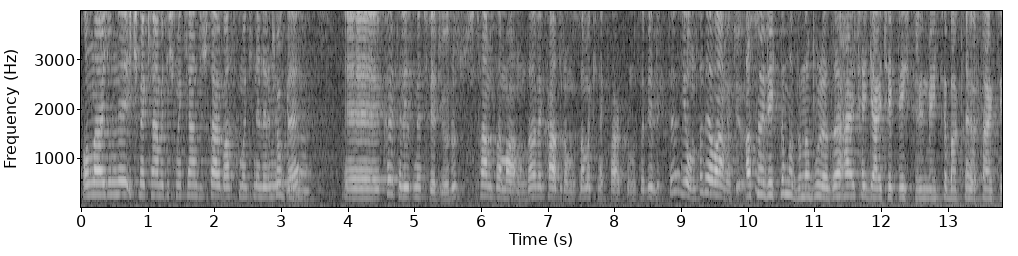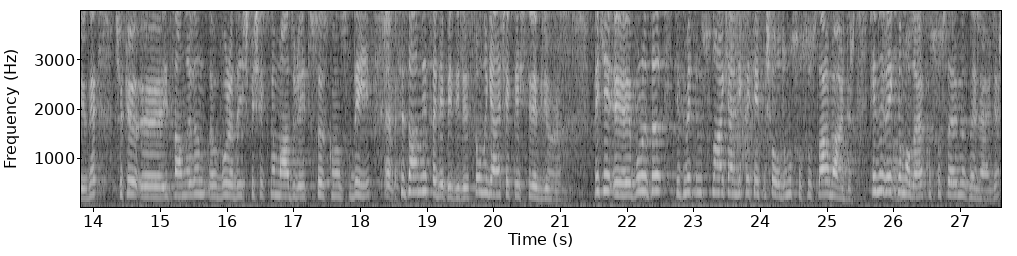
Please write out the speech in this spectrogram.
Onun haricinde iç mekan ve dış mekan dijital baskı Çok makinelerimizle güzel. E, kaliteli hizmet veriyoruz. Tam zamanında ve kadromuzla, makine parkurumuzla birlikte yolumuza devam ediyoruz. Aslında reklam adına burada her şey gerçekleştirilmekte baktığımız Evet. takdirde. Çünkü e, insanların e, burada hiçbir şekilde mağduriyeti söz konusu değil. Evet. Sizden ne talep edilirse onu gerçekleştirebiliyoruz. Peki e, burada hizmetimi sunarken dikkat etmiş olduğumuz hususlar vardır. Henüz reklam olarak hususlarımız nelerdir?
